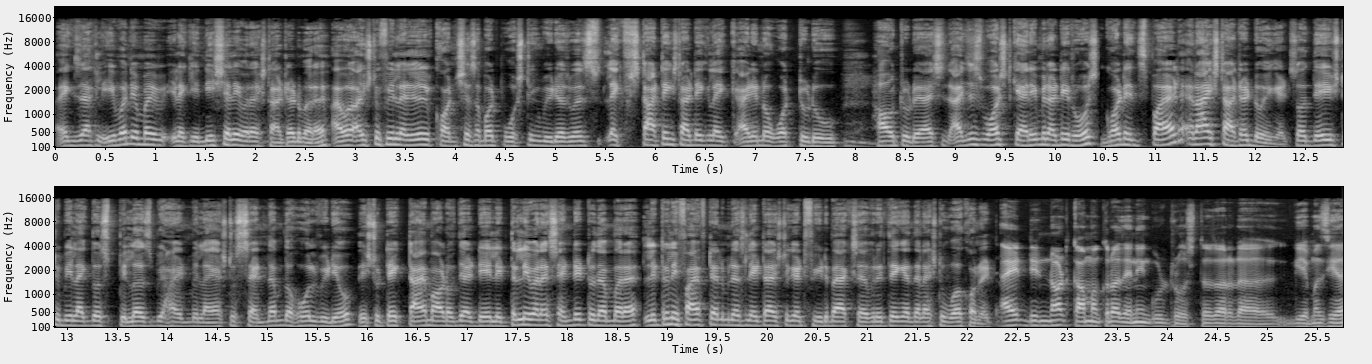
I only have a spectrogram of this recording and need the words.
Exactly. Even in my like initially when I started but I, I used to feel a little conscious about posting videos was like starting starting like I didn't know what to do, mm. how to do it. I, I just watched Carry Minati roast, got inspired and I started doing it. So they used to be like those pillars behind me. Like I used to send them the whole video. They used to take time out of their day. Literally when I send it to them literally literally five, ten minutes later I used to get feedbacks, everything, and then I used to work on it. I did not come across any good roasters or uh, gamers here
